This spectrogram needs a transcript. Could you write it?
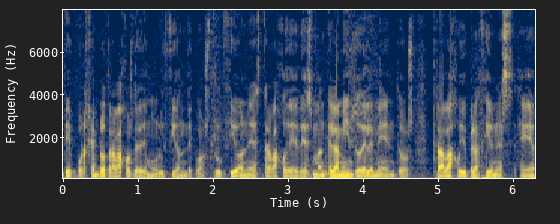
de, por ejemplo, trabajos de demolición de construcciones, trabajo de desmantelamiento de elementos, trabajo y operaciones eh,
